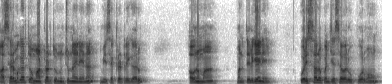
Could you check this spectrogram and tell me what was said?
ఆ శర్మగారితో మాట్లాడుతూ నుంచున్నాయనైనా మీ సెక్రటరీ గారు? అవునమ్మా మన తెలుగైనే ఒరిస్సాలో పనిచేసేవారు పూర్వం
